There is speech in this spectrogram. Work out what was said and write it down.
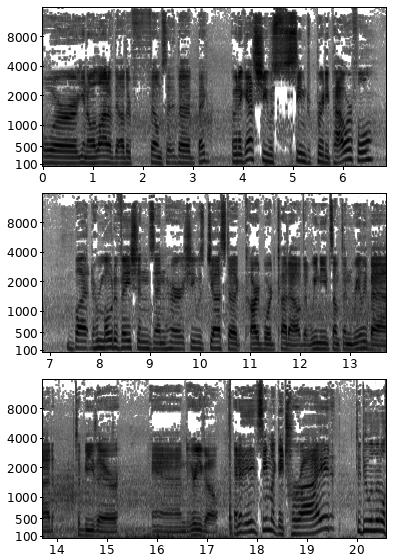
or you know a lot of the other films. The, the I mean, I guess she was seemed pretty powerful but her motivations and her she was just a cardboard cutout that we need something really bad to be there. And here you go. And it, it seemed like they tried to do a little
